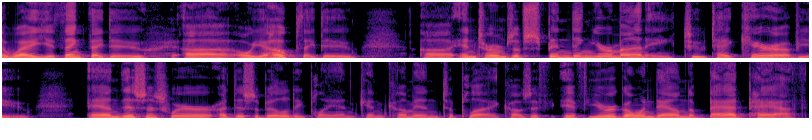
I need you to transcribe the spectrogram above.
the way you think they do uh, or you hope they do uh, in terms of spending your money to take care of you. And this is where a disability plan can come into play. Because if, if you're going down the bad path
